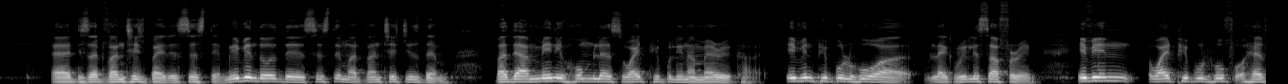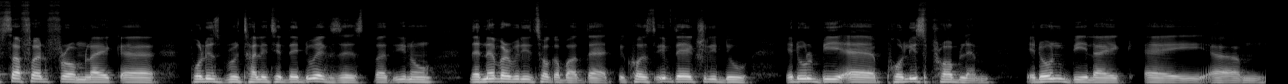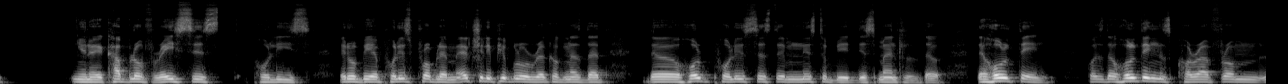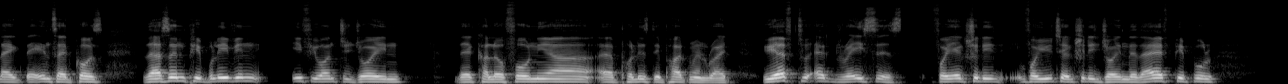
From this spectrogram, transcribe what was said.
uh, disadvantaged by the system even though the system advantages them. But there are many homeless white people in america even people who are like really suffering. Even white people who have suffered from like uh, police brutality they do exist but you know they never really talk about that. Because if they actually do it will be a police problem it won't be like a um, you know a couple of racist police it will be a police problem actually people will recognize that the whole police system needs to be dismantled the the whole thing because the whole thing is corrupt from like the inside. Because there are certain people, even if you want to join the California uh, Police Department, right, you have to act racist for you actually for you to actually join that. I have people,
